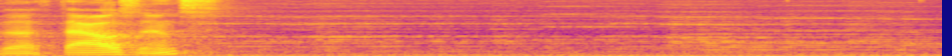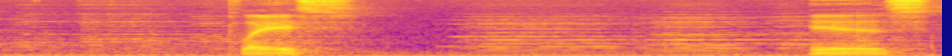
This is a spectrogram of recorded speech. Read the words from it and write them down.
the thousandths place is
